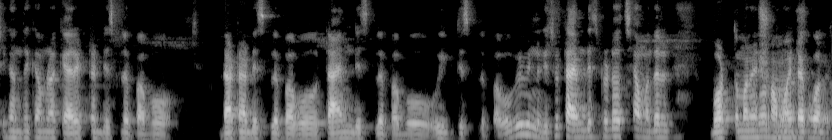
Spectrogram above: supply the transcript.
সেখান থেকে আমরা ক্যারেক্টার ডিসপ্লে পাবো ডাটা ডিসপ্লে পাবো টাইম ডিসপ্লে পাবো উইক ডিসপ্লে পাবো বিভিন্ন কিছু। টাইম ডিসপ্লেটা হচ্ছে আমাদের বর্তমানে সময়টা কত?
